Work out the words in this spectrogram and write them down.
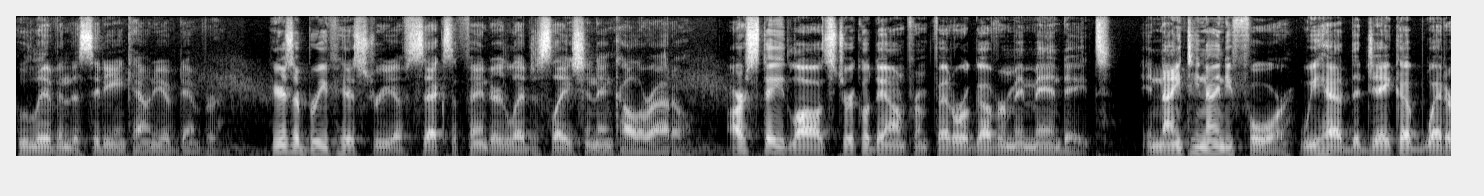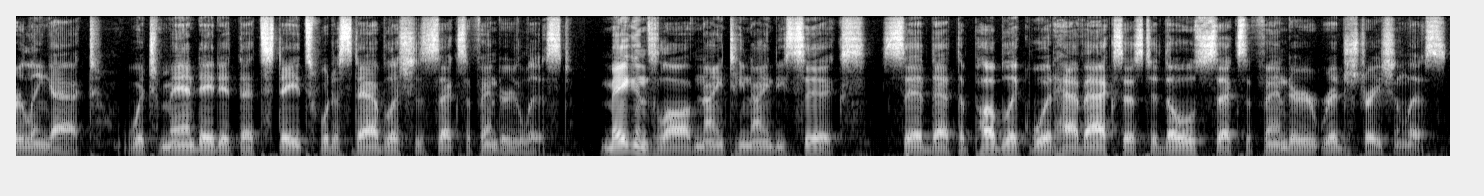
who live in the city and county of Denver. Here's a brief history of sex offender legislation in Colorado. Our state laws trickle down from federal government mandates. In 1994, we had the Jacob Wetterling Act, which mandated that states would establish a sex offender list. Megan's Law of 1996 said that the public would have access to those sex offender registration lists.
